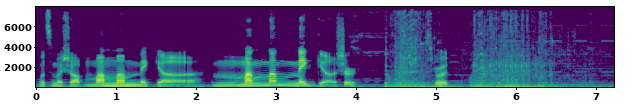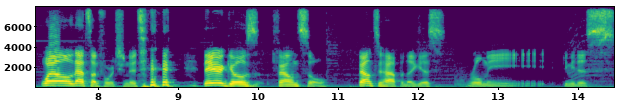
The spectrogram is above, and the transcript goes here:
What's in my shop? Mama Mega. Mama Mega. Sure. Screw it. Well, that's unfortunate. there goes Found Soul. Bound to happen, I guess. Roll me. Give me this.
